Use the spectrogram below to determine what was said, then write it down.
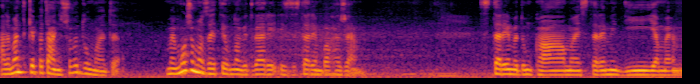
Але в мене таке питання: що ви думаєте? Ми можемо зайти в нові двері із старим багажем, старими думками, старими діями.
